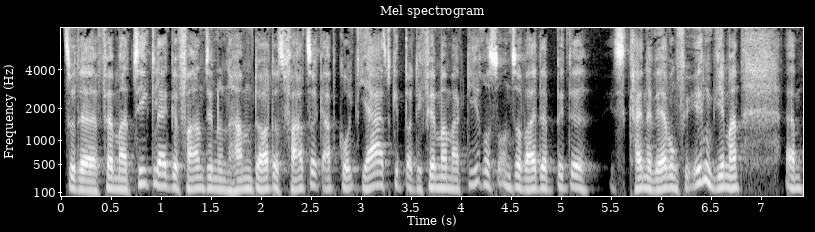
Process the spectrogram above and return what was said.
zu der Firma Ziegler gefahren sind und haben dort das Fahrzeug abgeholt. Ja, es gibt auch die Firma Magirus und so weiter. Bitte ist keine Werbung für irgendjemand. Ähm,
